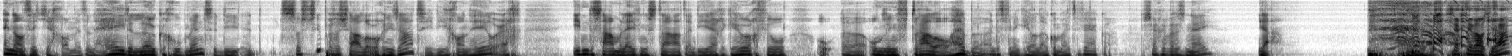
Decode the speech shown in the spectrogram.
En dan zit je gewoon met een hele leuke groep mensen. Die, het is een super sociale organisatie. Die gewoon heel erg in de samenleving staat. En die eigenlijk heel erg veel eh, onderling vertrouwen al hebben. En dat vind ik heel leuk om mee te werken. Zeg je wel eens nee? Ja. zeg je wel eens ja?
